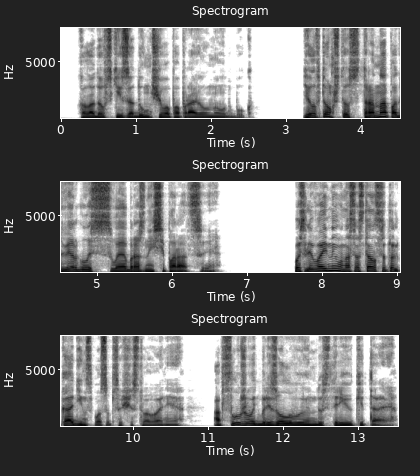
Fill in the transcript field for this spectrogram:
— Холодовский задумчиво поправил ноутбук. Дело в том, что страна подверглась своеобразной сепарации. После войны у нас остался только один способ существования — обслуживать бризоловую индустрию Китая.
